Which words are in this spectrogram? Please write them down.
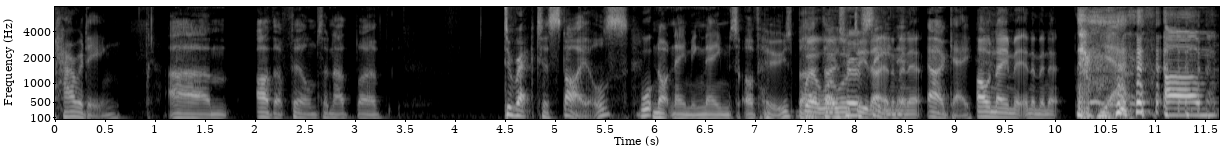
parodying um, other films and other director styles, What- not naming names of whose, but Well, well, those we'll who do have that in seen a it- Okay, I'll name it in a minute. yeah. Um,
